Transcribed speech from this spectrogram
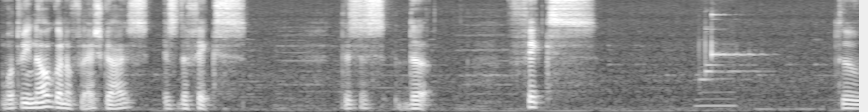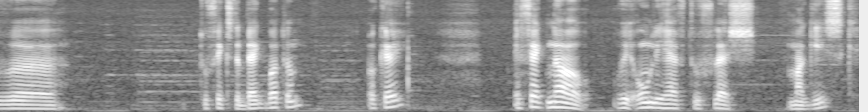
what we now gonna flash guys is the fix this is the fix to uh, to fix the back button okay in fact now we only have to flash Magisk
